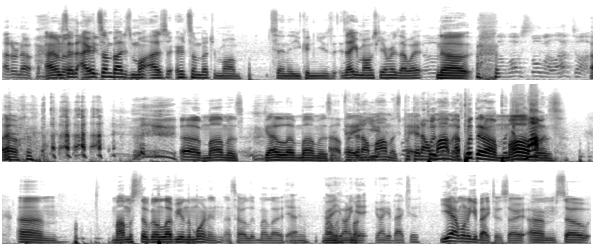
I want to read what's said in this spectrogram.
I don't know. I don't He know. said- I heard something about his mom. I s- heard something about your mom saying that you couldn't use it. Is that your mom's camera? Is that what? No, My mom stole my laptop. Oh, uh, mamas gotta love mamas. Oh, put that on mamas. Put that on put- mamas. I put that on Put that on mamas. Um, mama's still gonna love you in the morning. That's how I live my life. yeah. You know? All right, Mama- you want to ma- get you want to get back to this? Yeah, I want to get back to it. Sorry. Um, so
